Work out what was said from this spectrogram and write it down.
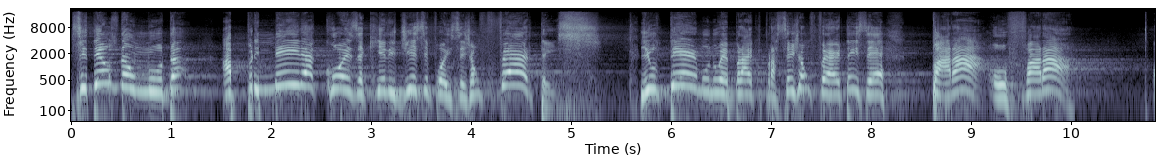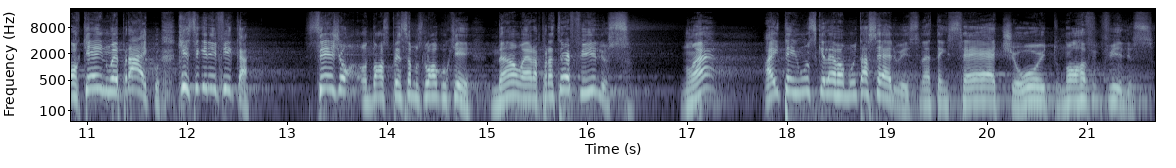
Se Deus não muda, a primeira coisa que Ele disse foi: sejam férteis. E o termo no hebraico para sejam férteis é pará ou fará. Ok? No hebraico, que significa Sejam, nós pensamos logo o quê? Não, era para ter filhos, não é? Aí tem uns que levam muito a sério isso, né? Tem sete, oito, nove filhos.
